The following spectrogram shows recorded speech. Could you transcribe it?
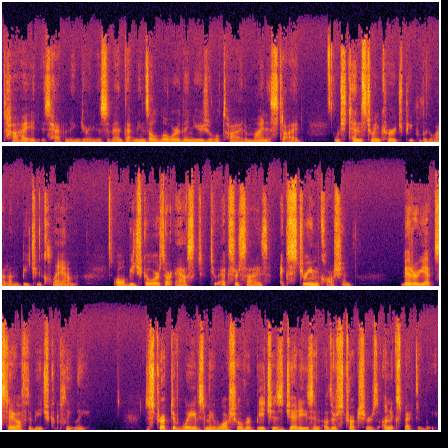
tide is happening during this event. That means a lower than usual tide, a minus tide, which tends to encourage people to go out on the beach and clam. All beachgoers are asked to exercise extreme caution. Better yet, stay off the beach completely. Destructive waves may wash over beaches, jetties, and other structures unexpectedly.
